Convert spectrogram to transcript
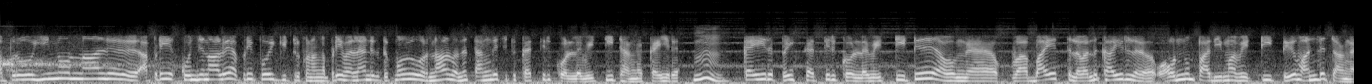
அப்புறம் இன்னொரு நாள் அப்படியே கொஞ்ச நாளே அப்படியே போய்கிட்டு இருக்கோம். நாங்க அப்படியே விளையாண்டுக்கிட்டு இருக்கும்போது ஒரு நாள் வந்து தங்கச்சிட்டு கத்திரிக்கோல்ல வெட்டிட்டாங்க கயிறை. கயிறை போய் கத்திரிக்கோல்ல வெட்டிட்டு அவங்க பயத்துல வந்து கயிறுல ஒன்னும் பாதியமா வெட்டிட்டு வந்துட்டாங்க.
